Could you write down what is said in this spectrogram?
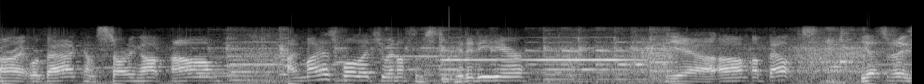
Alright, we're back. I'm starting up. Um, I might as well let you in on some stupidity here. Yeah, um, about yesterday's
